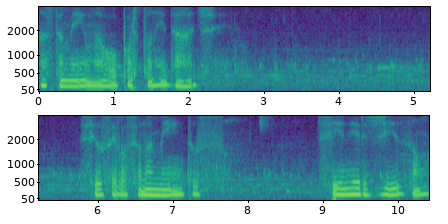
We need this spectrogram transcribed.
mas também uma oportunidade se os relacionamentos se energizam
